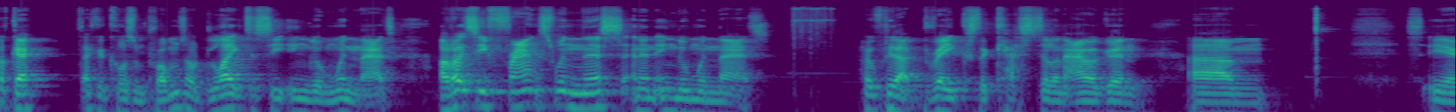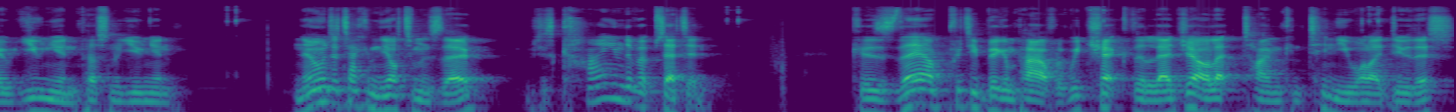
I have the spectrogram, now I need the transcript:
Okay. That could cause some problems. I would like to see England win that. I'd like to see France win this and then England win that. Hopefully that breaks the Castile and Aragon, um, you know, union, personal union. No one's attacking the Ottomans though, which is kind of upsetting. Because they are pretty big and powerful. If we check the ledger, I'll let time continue while I do this.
